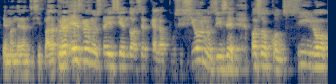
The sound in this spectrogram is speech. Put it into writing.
de manera anticipada. Pero Esdras nos está diciendo acerca de la oposición, nos dice, pasó con Ciro,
